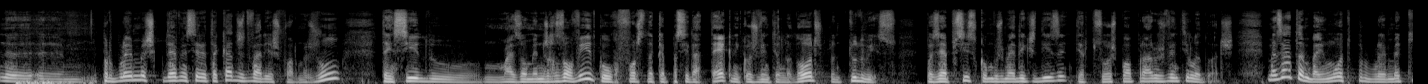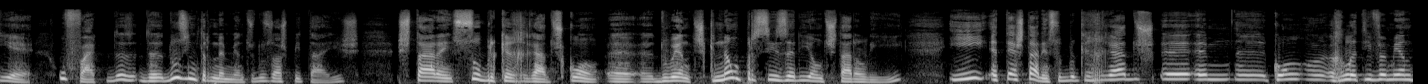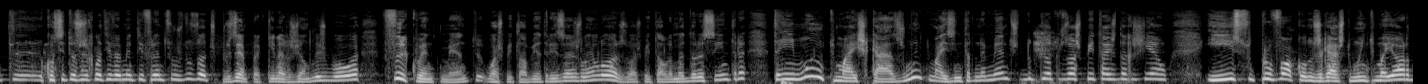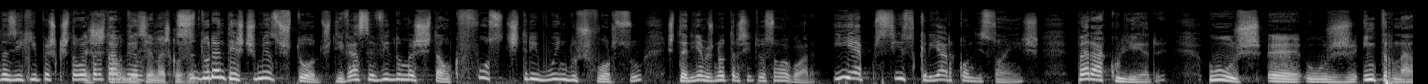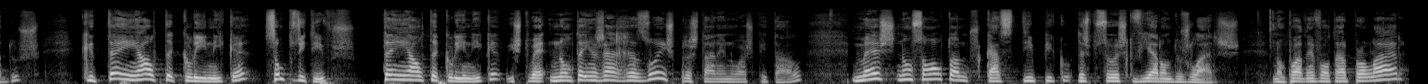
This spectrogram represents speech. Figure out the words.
problemas que devem ser atacados de várias formas. Um tem sido mais ou menos resolvido com o reforço da capacidade técnica, os ventiladores, portanto, tudo isso. Pois é preciso, como os médicos dizem, ter pessoas para operar os ventiladores. Mas há também um outro problema que é o facto de, de, dos internamentos dos hospitais estarem sobrecarregados com uh, doentes que não precisariam de estar ali e até estarem sobrecarregados uh, uh, com, relativamente, com situações relativamente diferentes uns dos outros. Por exemplo, aqui na região de Lisboa, frequentemente, o Hospital Beatriz Ângela em Lourdes, o Hospital Amadora Sintra, têm muito mais casos, muito mais internamentos do que outros hospitais da região. E isso provoca um desgaste muito maior das equipas que estão a, a tratar deles. Se durante estes meses todos tivesse havido uma gestão que fosse distribuindo do esforço, estaríamos noutra situação agora. E é preciso criar condições para acolher os, eh, os internados que têm alta clínica, são positivos, têm alta clínica, isto é, não têm já razões para estarem no hospital, mas não são autónomos. Caso típico das pessoas que vieram dos lares. Não podem voltar para o lar,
